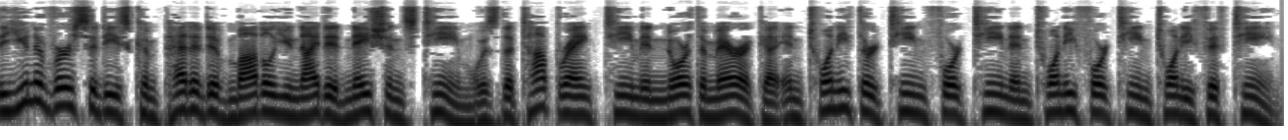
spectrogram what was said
The university's competitive Model United Nations team was the top-ranked team in North America in 2013-14 and 2014-2015.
